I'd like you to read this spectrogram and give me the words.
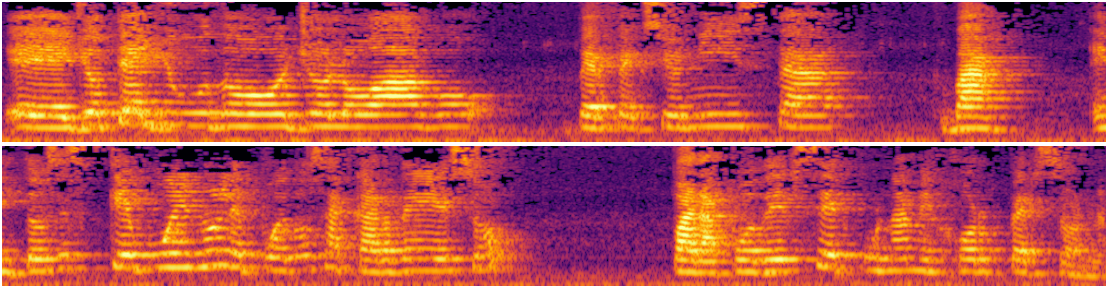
eh, yo te ayudo, yo lo hago, perfeccionista, va. Entonces, qué bueno le puedo sacar de eso para poder ser una mejor persona.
